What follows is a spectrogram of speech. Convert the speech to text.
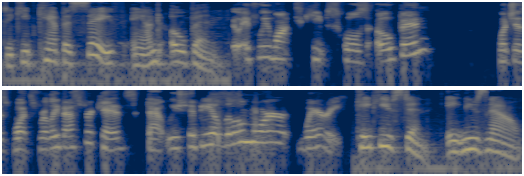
to keep campus safe and open. If we want to keep schools open, which is what's really best for kids, that we should be a little more wary. Kate Houston, 8 News Now.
